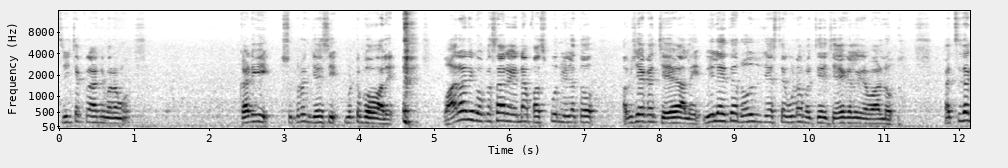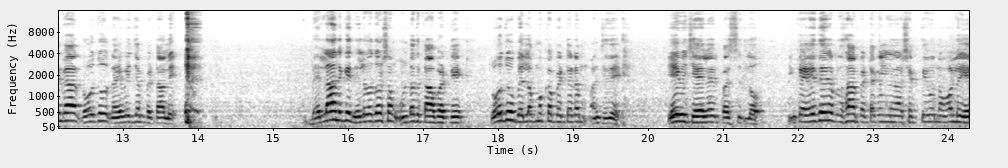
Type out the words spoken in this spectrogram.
శ్రీచక్రాన్ని మనం కడిగి శుభ్రం చేసి ముట్టుకోవాలి. వారానికి ఒకసారి అయినా పసుపు నీళ్ళతో అభిషేకం చేయాలి. వీలైతే రోజు చేస్తే కూడా మంచిగా చేయగలిగిన వాళ్ళు. ఖచ్చితంగా రోజు నైవేద్యం పెట్టాలి. బెల్లానికి నిల్వ దోషం ఉండదు కాబట్టి రోజు బెల్లం ముక్క పెట్టడం మంచిదే. ఏమి చేయలేని పరిస్థితిలో ఇంకా ఏదైనా ప్రసాదం పెట్టగలిగిన శక్తి ఉన్న వాళ్ళు ఏ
